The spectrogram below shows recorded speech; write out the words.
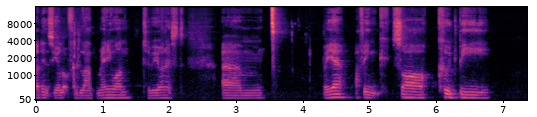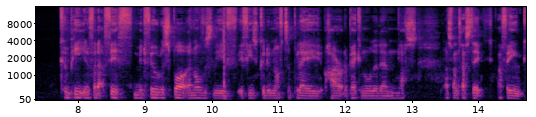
I didn't see a lot through the lines from anyone, to be honest. Um, but yeah, I think Sarr could be competing for that fifth midfielder spot, and obviously, if, if he's good enough to play higher up the pecking order, then that's that's fantastic. I think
